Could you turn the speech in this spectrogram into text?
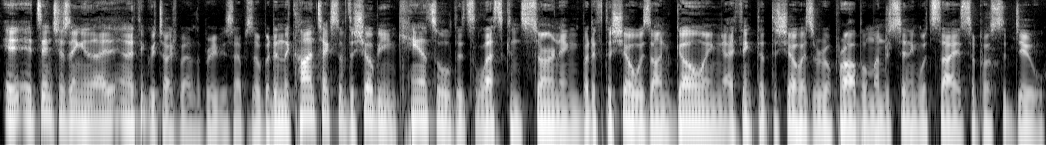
it's interesting, and I, and I think we talked about it in the previous episode. But in the context of the show being canceled, it's less concerning. But if the show was ongoing, I think that the show has a real problem understanding what Cy is supposed to do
